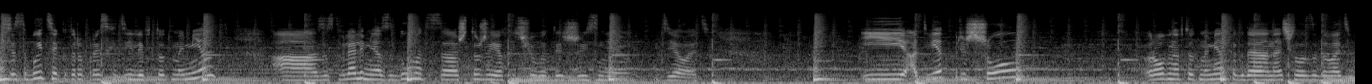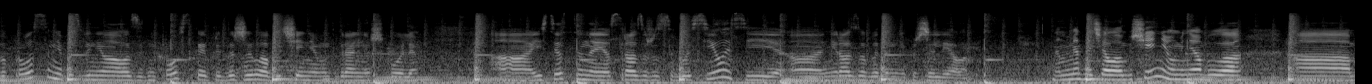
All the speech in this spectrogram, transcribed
все события, которые происходили в тот момент, а, заставляли меня задуматься, что же я хочу в этой жизни делать. И ответ пришел ровно в тот момент, когда я начала задавать вопросы. Мне позвонила Алла Заднепровская и предложила обучение в интегральной школе. А, естественно, я сразу же согласилась и а, ни разу об этом не пожалела. На момент начала обучения у меня было а,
